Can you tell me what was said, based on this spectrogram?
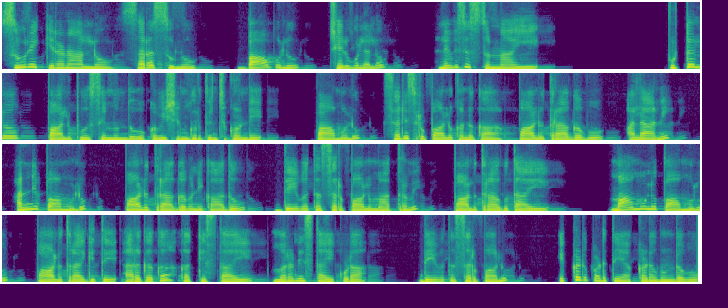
సూర్యకిరణాల్లో సరస్సులో బావులు చెరువులలో నివసిస్తున్నాయి. పుట్టలో పాలు పోసే ముందు ఒక విషయం గుర్తుంచుకోండి. పాములు సరీసృపాలు కనుక పాలు త్రాగవు అలా అని అన్ని పాములు పాలు త్రాగవని కాదు దేవత సర్పాలు మాత్రమే పాలు త్రాగుతాయి. మామూలు పాములు పాలు త్రాగితే అరగక కక్కిస్తాయి మరణిస్తాయి కూడా. దేవత సర్పాలు ఎక్కడ పడితే అక్కడ ఉండవు.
